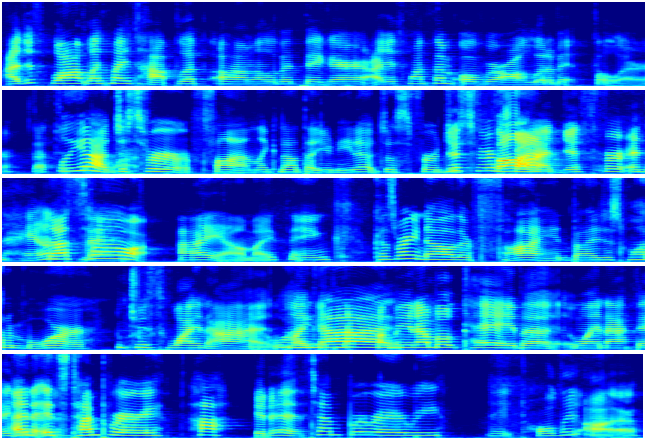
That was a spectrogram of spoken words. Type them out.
I just want like my top lip um a little bit bigger. I just want them overall a little bit fuller. That's Well, yeah, just for fun. Like, not that you need it, just for just just, for fun. fun. just for enhancement. That's how I am. I think because right now they're fine, but I just want more. Just why not? Why like it's I mean, I'm okay, but why not bigger? And it's temporary. Ha, it is. temporary. They totally are.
